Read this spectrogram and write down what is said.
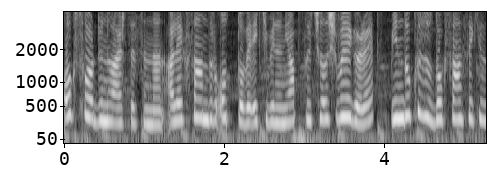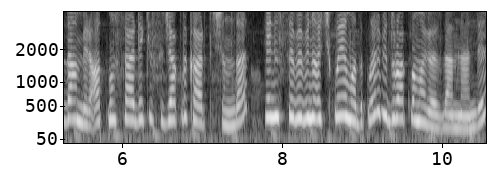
Oxford Üniversitesi'nden Alexander Otto ve ekibinin yaptığı çalışmaya göre 1998'den beri atmosferdeki sıcaklık artışında henüz sebebini açıklayamadıkları bir duraklama gözlemlendi.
